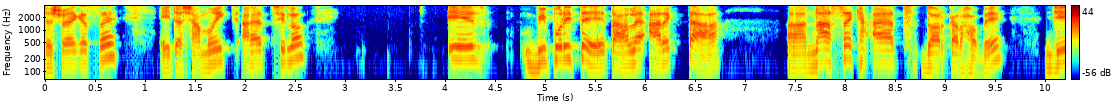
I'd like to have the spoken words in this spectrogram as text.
শেষ হয়ে গেছে। এইটা সাময়িক আয়াত ছিল। এর বিপরীতে তাহলে আরেকটা নাসেখ আয়াত দরকার হবে। যে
